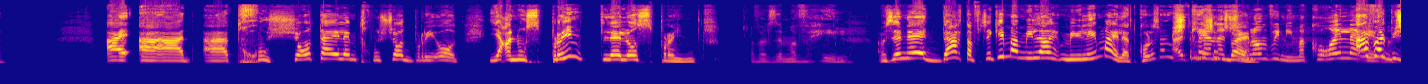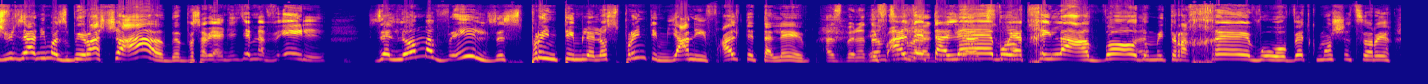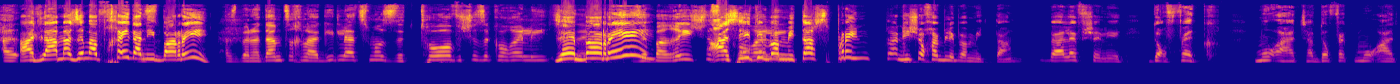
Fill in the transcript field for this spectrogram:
התחושות האלה הן תחושות בריאות. יענו ספרינט ללא ספרינט. אבל זה מבהיל. אבל זה נהדר, תפסיק עם המילים האלה, את כל הזמן כי משתמשת אנשים בהם. לא מבינים מה קורה להם. אבל בשביל זה אני מסבירה שעה, ובסוף זה מבהיל. זה לא מבהיל, זה ספרינטים ללא ספרינטים. יעני, הפעלת את הלב. אז בן אדם צריך הפעלת להגיד את הלב, לעצמו... הוא יתחיל לעבוד, הוא מתרחב, הוא עובד כמו שצריך. אז- אז למה זה מפחיד? אני בריא. אז בן אדם צריך להגיד לעצמו, זה טוב שזה קורה לי. זה בריא. זה בריא שזה קורה לי. עשיתי במיטה ספרינט, אני שוכב לי במיטה, והלב שלי דופק. מואץ, הדופק אה,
